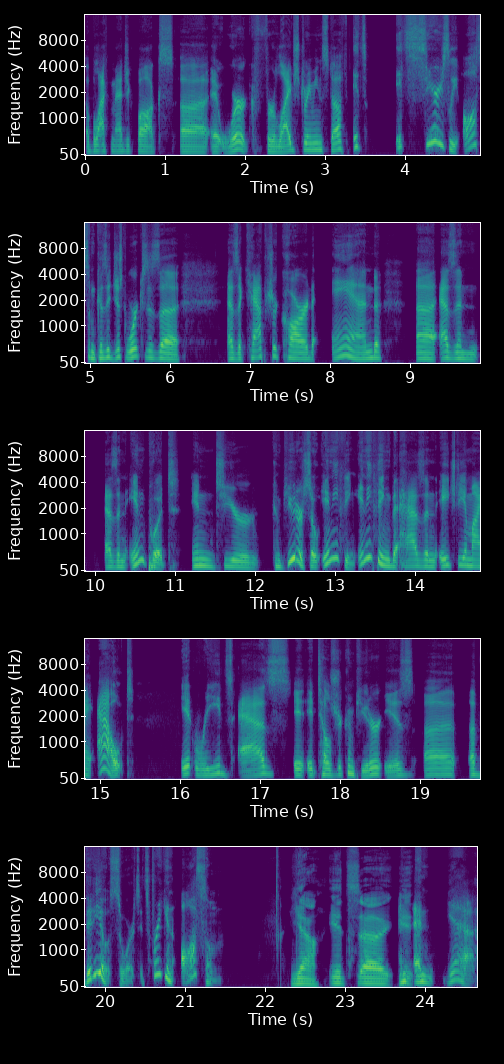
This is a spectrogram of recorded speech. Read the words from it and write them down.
a Black Magic box uh, at work for live streaming stuff. It's it's seriously awesome because it just works as a as a capture card and uh, as an as an input into your computer. So anything anything that has an HDMI out it reads as it, it tells your computer is a, a video source. It's freaking awesome. Yeah, it's uh, And, it- and yeah,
